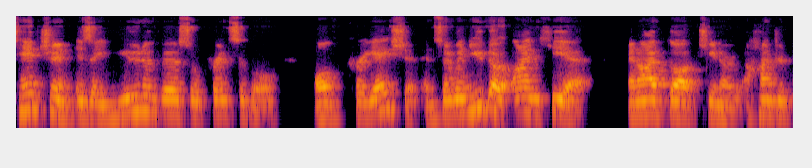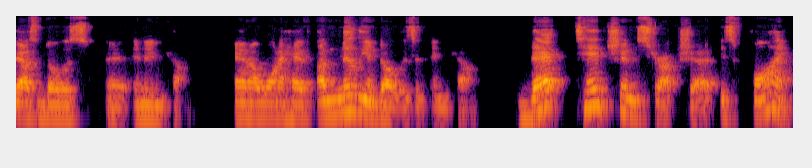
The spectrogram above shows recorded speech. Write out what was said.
Tension is a universal principle of creation. And so when you go, I'm here and I've got, you know, a $100,000 uh, in income and I want to have a million dollars in income, that tension structure is fine.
